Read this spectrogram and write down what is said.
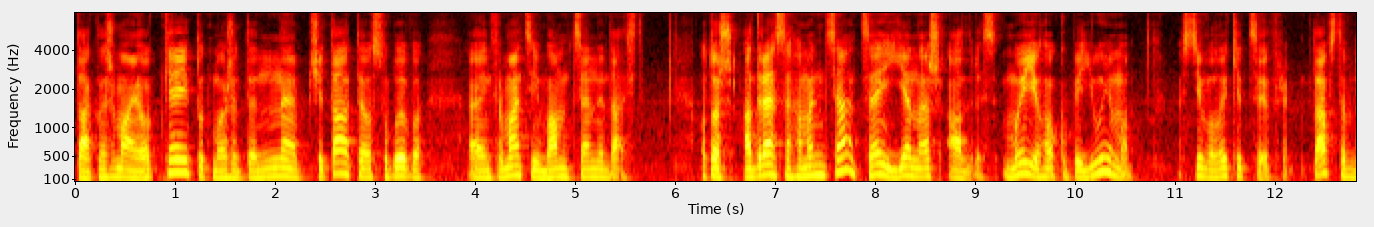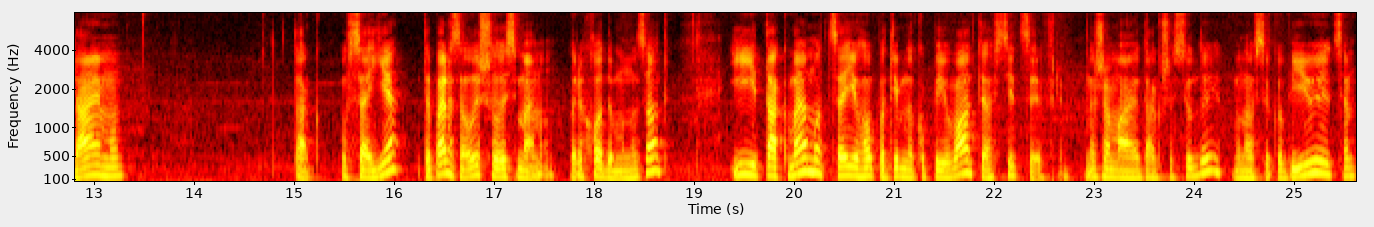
Так, нажимаю ОК. Тут можете не читати, особливо е, інформації вам це не дасть. Отож, адреса гаманця це і є наш адрес. Ми його копіюємо, ось ці великі цифри, та вставляємо. Так, усе є. Тепер залишилось мемо. Переходимо назад. І так, мемо, це його потрібно копіювати, ось ці цифри. Нажимаю також сюди, воно все копіюється.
